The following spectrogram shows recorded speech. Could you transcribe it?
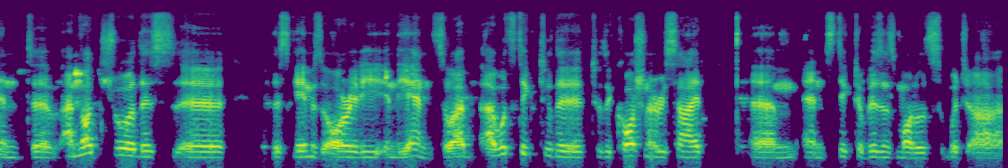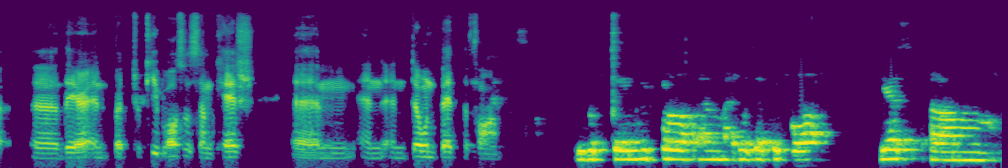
and uh, I'm not sure this uh, this game is already in the end. So I, I would stick to the to the cautionary side um, and stick to business models which are uh, there, and but to keep also some cash um, and and don't bet the farm. We would neutral, um, as I said before. Yes, um,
